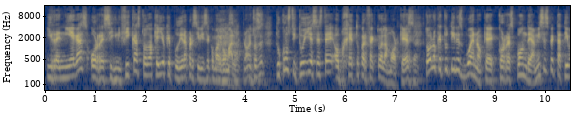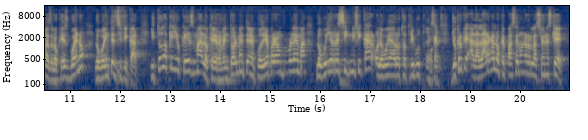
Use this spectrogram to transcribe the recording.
y reniegas o resignificas todo aquello que pudiera percibirse como algo Ajá, malo, exacto. ¿no? Entonces tú constituyes este objeto perfecto del amor, que es Exacto. todo lo que tú tienes bueno, que corresponde a mis expectativas de lo que es bueno, lo voy a intensificar. Y todo aquello que es malo, que eventualmente me podría poner un problema, lo voy a resignificar o le voy a dar otro atributo. ¿ok? Exacto. Yo creo que a la larga lo que pasa en una relación es que,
